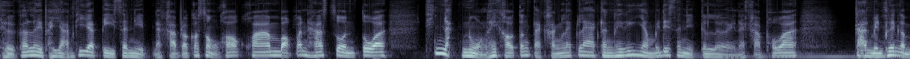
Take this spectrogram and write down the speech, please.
เธอก็เลยพยายามที่จะตีสนิทนะครับ แล้วก็ส่งข้อความบอกปัญหาส่วนตัวที่หนักหน่วงให้เขาตั้งแต่ครั้งแรก ๆ ทั้งที่ยังไม่ได้สนิทกันเลยนะครับ เพราะว่าการเป็นเพื่อนกับ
